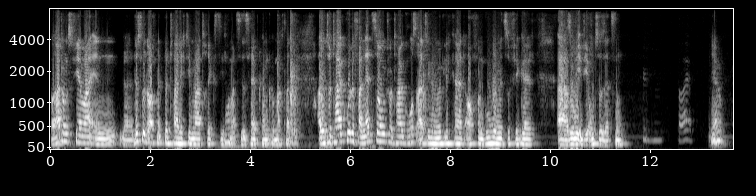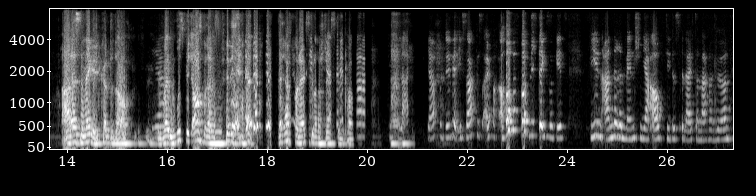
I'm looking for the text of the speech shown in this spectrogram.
Beratungsfirma in äh, Düsseldorf mit beteiligt, die Matrix, die damals dieses Helpcamp gemacht hat. Also total coole Vernetzung, total großartige Möglichkeit, auch von Google mit so viel Geld äh, so eine Idee umzusetzen. Mhm, toll. Ja. Ah, da ist eine Menge. Ich könnte da auch. Ja. Weil du musst mich ausbremsen, wenn ich mal sehr von Hexenausstützen komme. Ja, von dem her, ich sage das einfach auf und ich denke, so geht es vielen anderen Menschen ja auch, die das vielleicht dann nachher hören,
